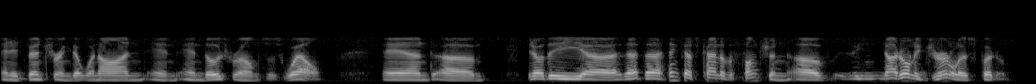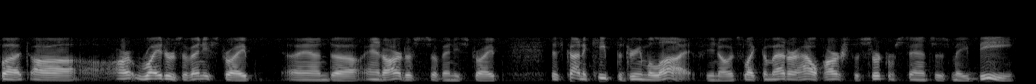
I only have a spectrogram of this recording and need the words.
and adventuring that went on in, in those realms as well. And um, you know, the uh, that, that I think that's kind of the function of not only journalists but but uh, writers of any stripe and uh, and artists of any stripe is kind of keep the dream alive. You know, it's like no matter how harsh the circumstances may be,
